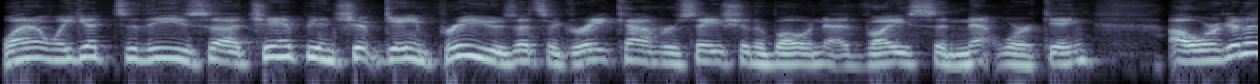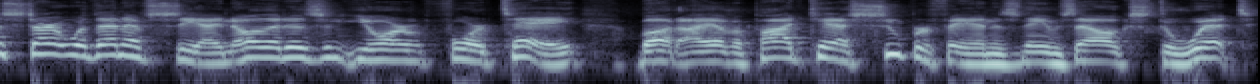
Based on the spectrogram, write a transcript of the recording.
why don't we get to these uh, championship game previews? That's a great conversation about advice and networking. Uh, we're going to start with NFC. I know that isn't your forte, but I have a podcast super fan. His name's Alex DeWitt,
